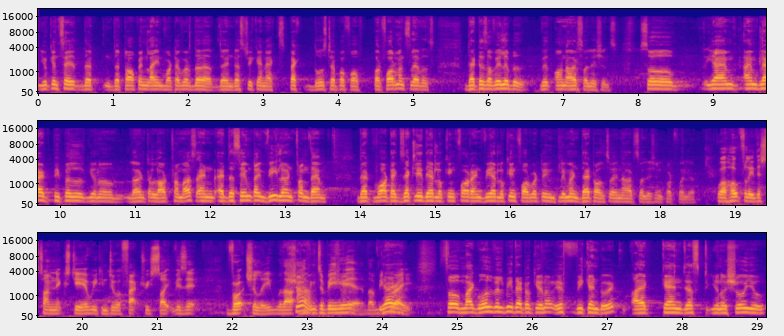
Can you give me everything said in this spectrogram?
you can say that the top in line whatever the the industry can expect those type of, of performance levels that is available with on our solutions. So yeah, I'm I'm glad people you know learned a lot from us, and at the same time we learned from them that what exactly they're looking for, and we are looking forward to implement that also in our solution portfolio. Well, hopefully this time next year we can do a factory site visit virtually without sure, having to be sure. here. That'd be yeah, great. Yeah. So my goal will be that okay, you know, if we can do it, I can just you know show you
